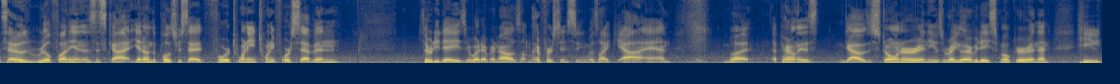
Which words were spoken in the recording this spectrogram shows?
said it was real funny. And there's this guy, you know, and the poster said 420, 24 7, 30 days or whatever. And I was, my first instinct was like, yeah, and. But apparently, this guy was a stoner and he was a regular everyday smoker and then he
